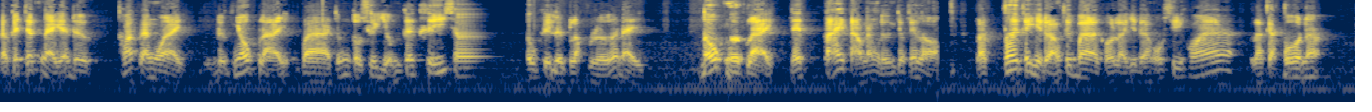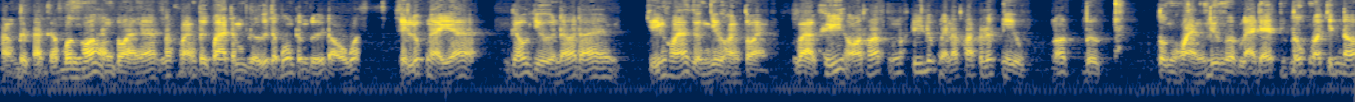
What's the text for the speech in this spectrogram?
là cái chất này đã được thoát ra ngoài được nhốt lại và chúng tôi sử dụng cái khí sau khi được lọc rửa này đốt ngược lại để tái tạo năng lượng cho cái lò. Và tới cái giai đoạn thứ ba là gọi là giai đoạn oxy hóa là carbon á được là carbon hóa hoàn toàn á, nó khoảng từ ba trăm rưỡi tới bốn trăm rưỡi độ á. thì lúc này á gấu dừa nó đã chuyển hóa gần như hoàn toàn và khí họ thoát nó khí lúc này nó thoát rất nhiều. Nó được tuần hoàn đưa ngược lại để đốt nó chính nó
